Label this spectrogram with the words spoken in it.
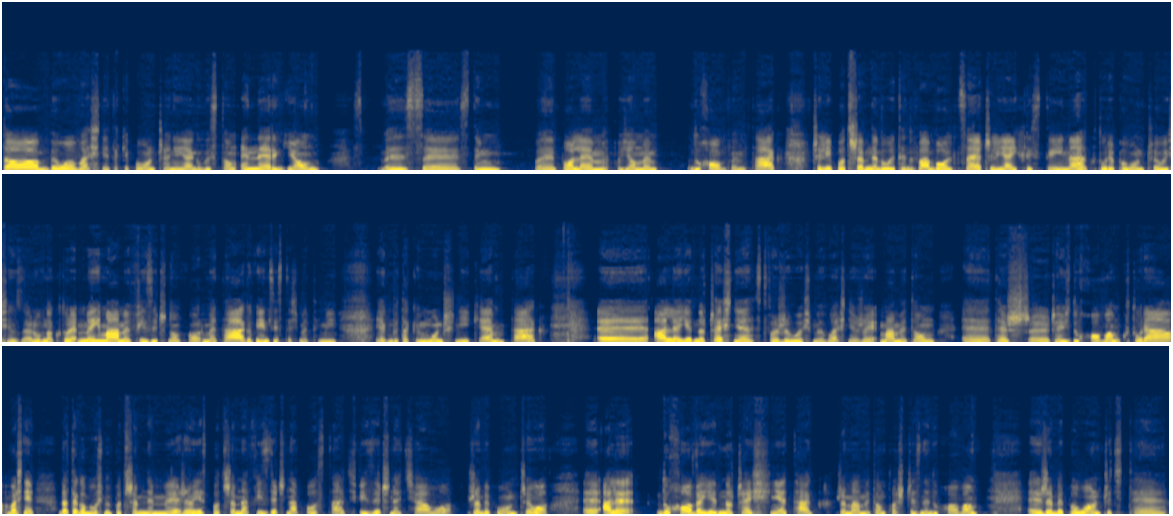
to było właśnie takie połączenie jakby z tą energią, z, z, z tym e, polem, poziomem duchowym, tak? Czyli potrzebne były te dwa bolce, czyli ja i Chrystyna, które połączyły się zarówno, które my mamy fizyczną formę, tak? Więc jesteśmy tymi jakby takim łącznikiem, tak? E, ale jednocześnie stworzyłyśmy właśnie, że mamy tą e, też e, część duchową, która właśnie dlatego byłyśmy potrzebne my, że jest potrzebna fizyczna postać, fizyczne ciało, żeby połączyło, ale duchowe jednocześnie, tak, że mamy tą płaszczyznę duchową, żeby połączyć te,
